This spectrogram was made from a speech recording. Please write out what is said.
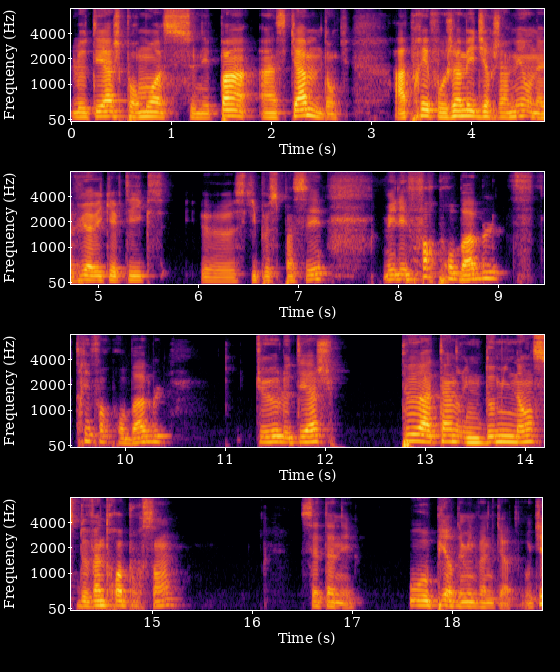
l'ETH pour moi, ce n'est pas un scam, donc après, il faut jamais dire jamais. On a vu avec FTX euh, ce qui peut se passer, mais il est fort probable, très fort probable, que le TH peut atteindre une dominance de 23% cette année, ou au pire 2024, ok?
